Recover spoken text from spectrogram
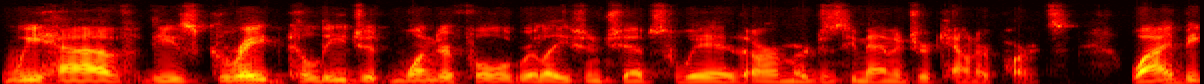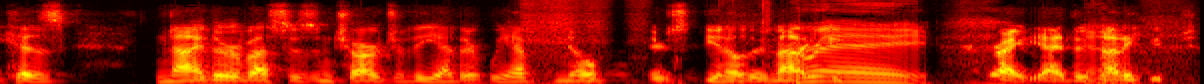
we have these great collegiate, wonderful relationships with our emergency manager counterparts. Why? Because neither of us is in charge of the other. We have no, there's, you know, there's not Hooray! a huge, right. Yeah. There's yeah. not a huge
